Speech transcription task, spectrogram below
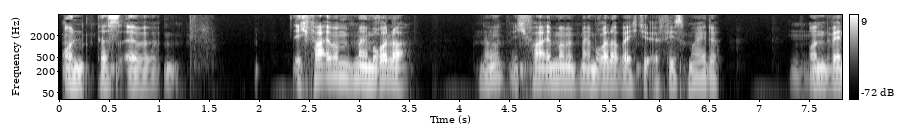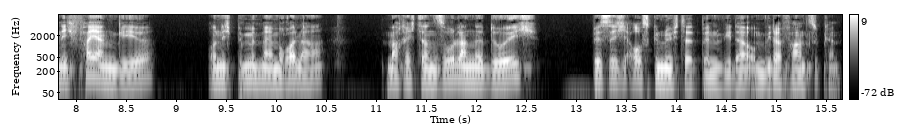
und das, äh, ich fahre immer mit meinem Roller. Ne? Ich fahre immer mit meinem Roller, weil ich die Öffis meide. Und wenn ich feiern gehe und ich bin mit meinem Roller, mache ich dann so lange durch, bis ich ausgenüchtert bin wieder, um wieder fahren zu können.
